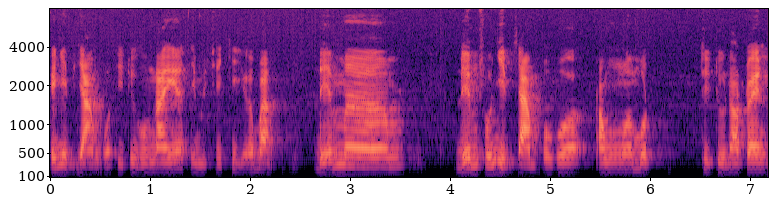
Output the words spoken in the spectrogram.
cái nhịp giảm của thị trường hôm nay ấy, thì mình sẽ chỉ cho các bạn đếm à, đếm số nhịp giảm của, của trong một thị trường downtrend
